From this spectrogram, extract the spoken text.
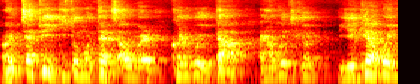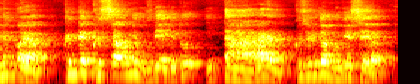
어차피 이기도 못할 싸움을 걸고 있다라고 지금 얘기하고 있는 거예요. 근데 그 싸움이 우리에게도 있다. 그 소리가 뭐겠어요?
